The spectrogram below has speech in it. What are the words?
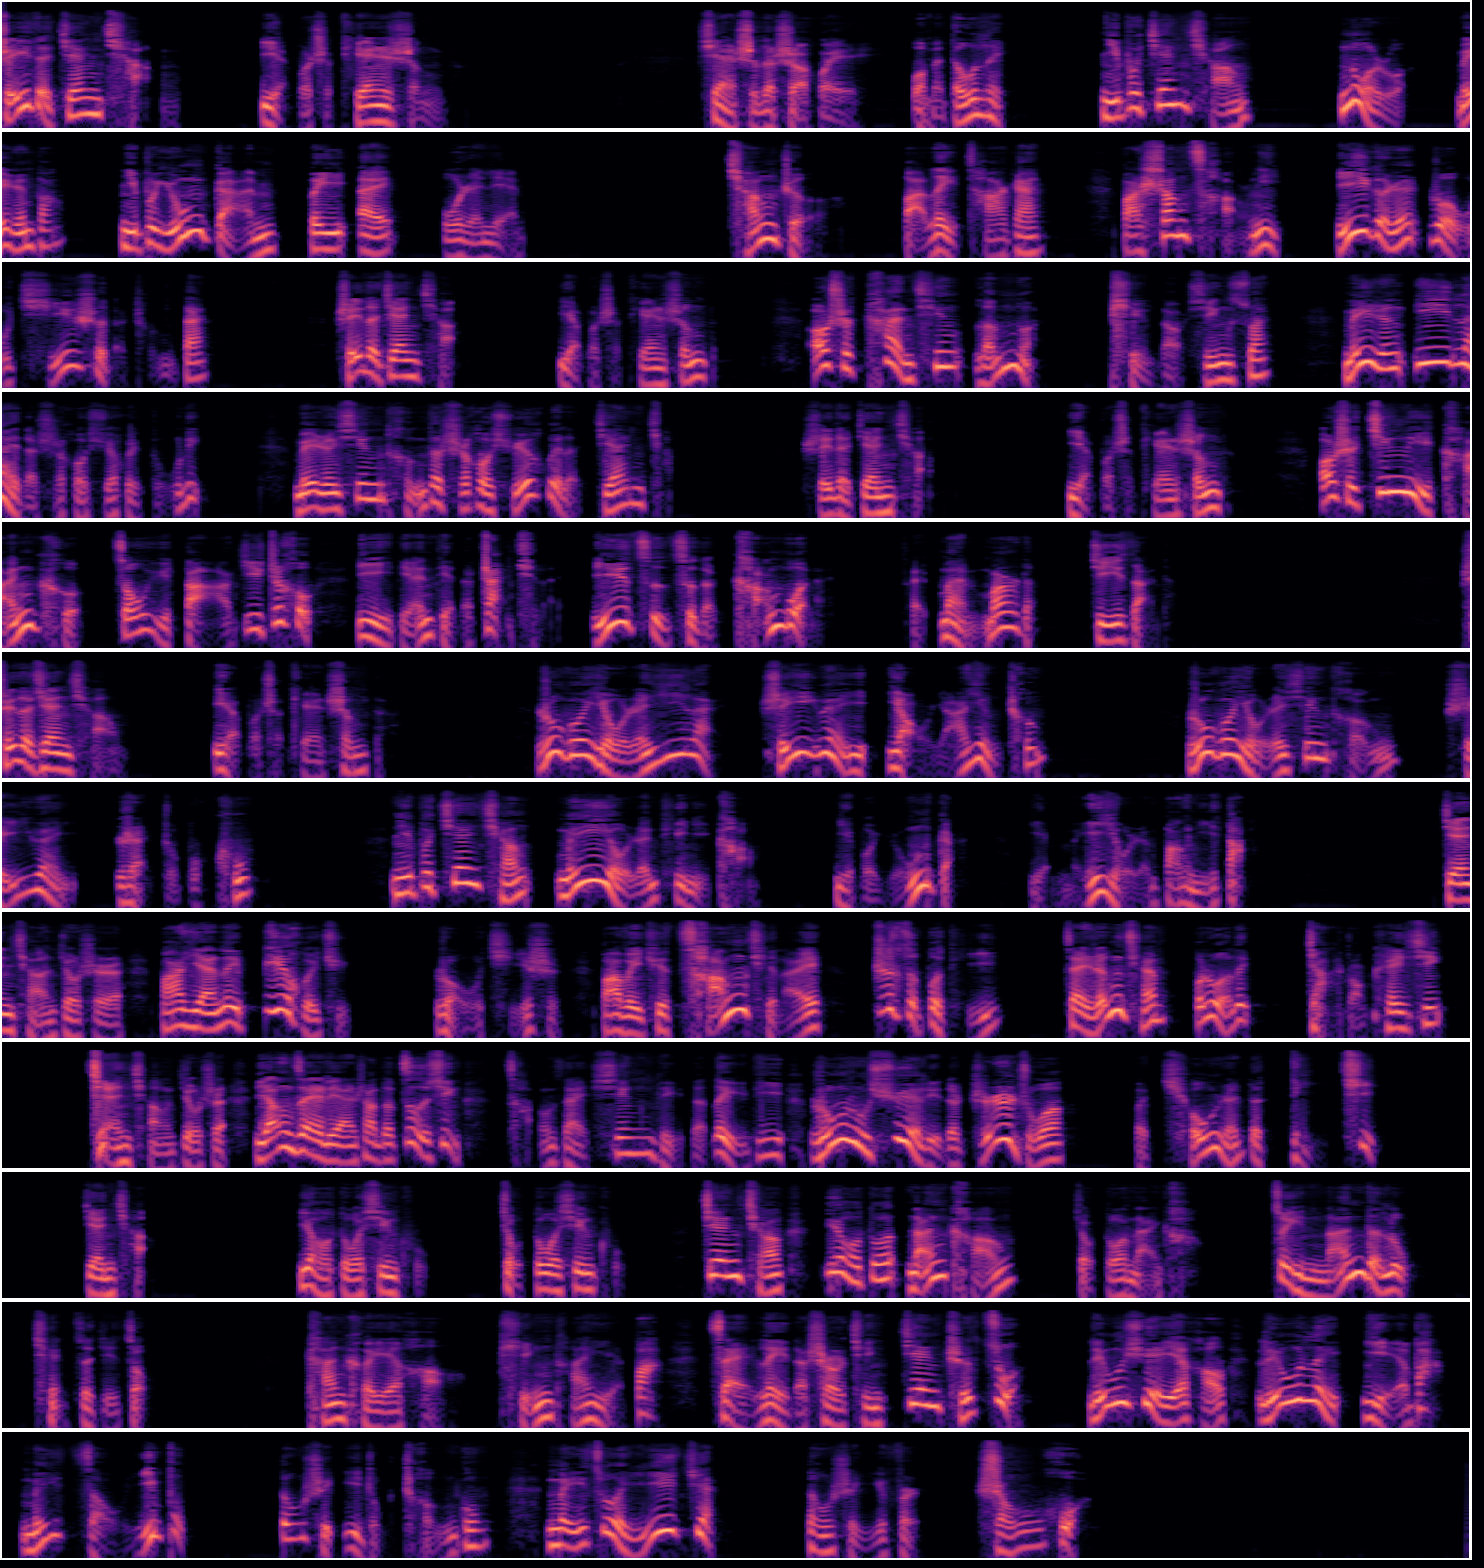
谁的坚强也不是天生的。现实的社会，我们都累。你不坚强，懦弱，没人帮；你不勇敢，悲哀，无人怜。强者把泪擦干，把伤藏匿，一个人若无其事的承担。谁的坚强也不是天生的，而是看清冷暖，品到心酸。没人依赖的时候，学会独立；没人心疼的时候，学会了坚强。谁的坚强也不是天生的，而是经历坎坷、遭遇打击之后，一点点的站起来，一次次的扛过来，才慢慢的积攒的。谁的坚强也不是天生的。如果有人依赖，谁愿意咬牙硬撑？如果有人心疼，谁愿意忍住不哭？你不坚强，没有人替你扛；你不勇敢，也没有人帮你挡。坚强就是把眼泪憋回去，若无其事；把委屈藏起来，只字不提，在人前不落泪，假装开心。坚强就是扬在脸上的自信。藏在心里的泪滴，融入血里的执着和求人的底气。坚强要多辛苦就多辛苦，坚强要多难扛就多难扛。最难的路，请自己走。坎坷也好，平坦也罢，再累的事儿，请坚持做。流血也好，流泪也罢，每走一步。都是一种成功，每做一件，都是一份收获。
